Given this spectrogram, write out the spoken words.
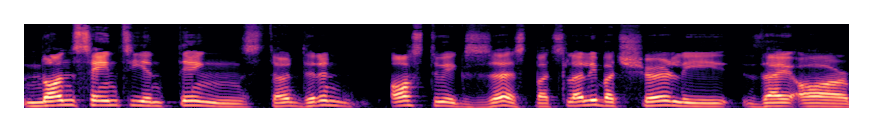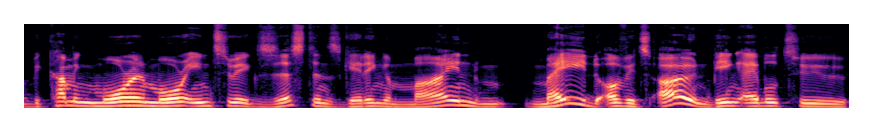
non sentient things don't, didn't ask to exist, but slowly but surely they are becoming more and more into existence, getting a mind made of its own, being able to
